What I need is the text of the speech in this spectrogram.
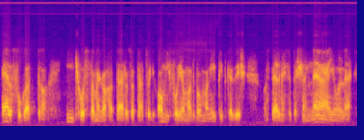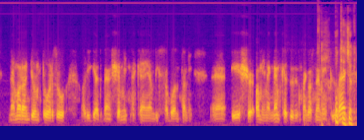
elfogadta, így hozta meg a határozatát, hogy ami folyamatban van építkezés, az természetesen ne álljon le, ne maradjon torzó a ligetben, semmit ne kelljen visszabontani, eh, és ami meg nem kezdődött meg, az nem épül Oké, meg. csak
